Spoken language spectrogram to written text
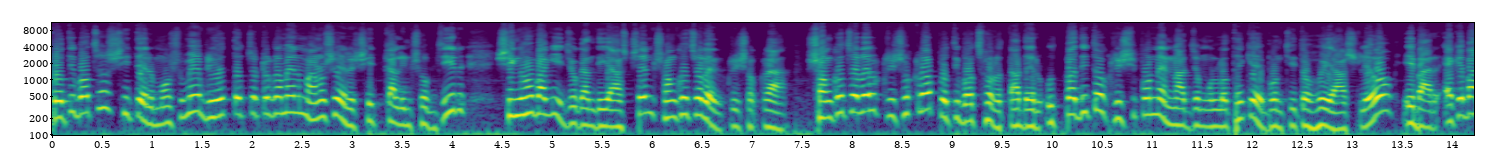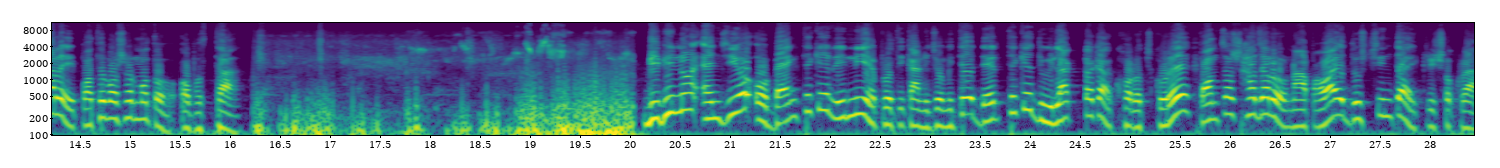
প্রতি বছর শীতের মৌসুমে বৃহত্তর চট্টগ্রামের মানুষের শীতকালীন সবজির সিংহভাগই যোগান দিয়ে আসছেন শঙ্খচরের কৃষকরা। শঙ্খচরের কৃষকরা প্রতি বছর তাদের উৎপাদিত কৃষিপণ্যের ন্যায্য মূল্য থেকে বঞ্চিত হয়ে আসলেও এবার একেবারে পথে বসার মতো অবস্থা। বিভিন্ন এনজিও ও ব্যাংক থেকে ঋণ নিয়ে প্রতি কানি জমিতে দেড় থেকে দুই লাখ টাকা খরচ করে পঞ্চাশ হাজারও না পাওয়ায় দুশ্চিন্তায় কৃষকরা।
